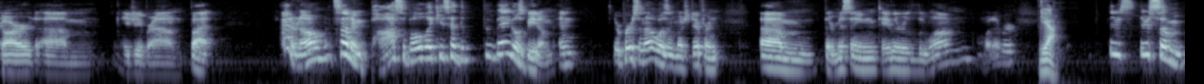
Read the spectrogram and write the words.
guard um, AJ Brown, but I don't know. It's not impossible. Like you said, the, the Bengals beat them, and their personnel wasn't much different. Um, they're missing Taylor Lewan, whatever. Yeah. There's there's some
